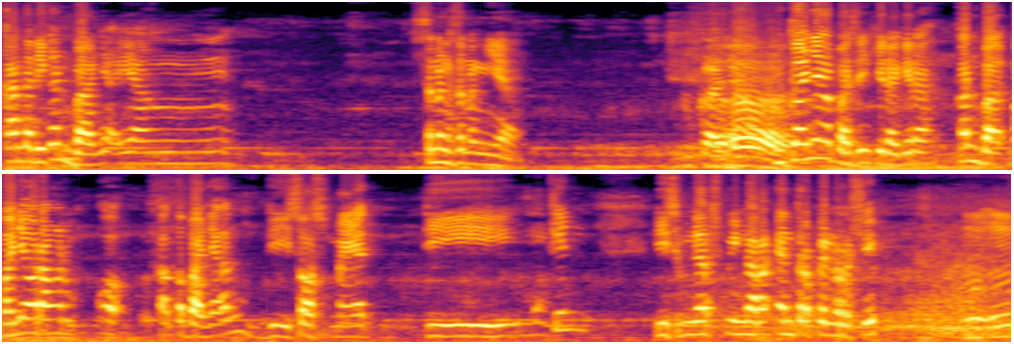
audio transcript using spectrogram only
kan tadi kan banyak yang seneng-senengnya. Dukanya. Ah. Dukanya apa sih kira-kira? Kan ba- banyak orang oh, kebanyakan di sosmed, di mungkin di seminar-seminar entrepreneurship Mm-mm.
